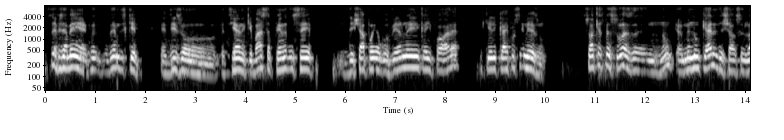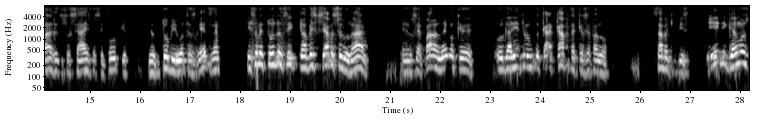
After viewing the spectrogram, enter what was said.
Você veja bem, é, o governo diz que, é, diz o Etienne, que basta apenas você deixar apoio ao governo e cair fora, e que ele cai por si mesmo. Só que as pessoas eh, não, eh, não querem deixar o celular, redes sociais, Facebook, YouTube e outras redes, né? E, sobretudo, assim, uma vez que você abre o celular, eh, você fala, lembra que o algoritmo capta que você falou. Sabe o que diz? E, digamos,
